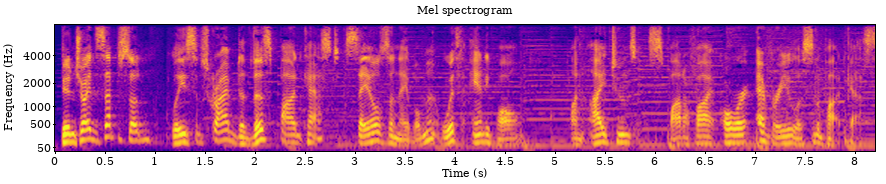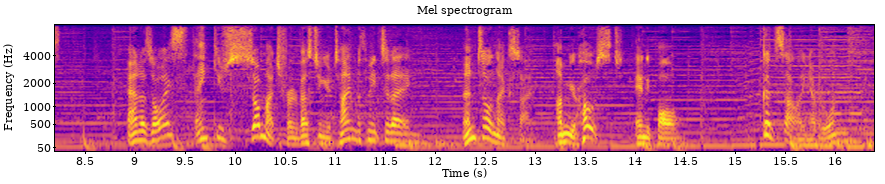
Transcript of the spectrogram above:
If you enjoyed this episode, please subscribe to this podcast, Sales Enablement with Andy Paul, on iTunes, Spotify, or wherever you listen to podcasts. And as always, thank you so much for investing your time with me today. Until next time, I'm your host, Andy Paul. Good selling, everyone.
